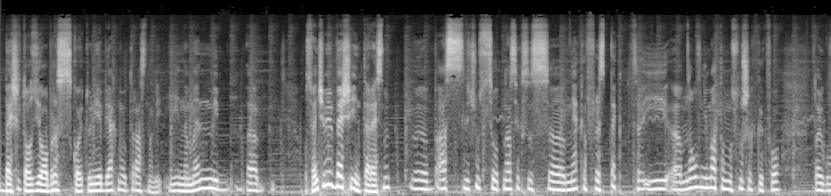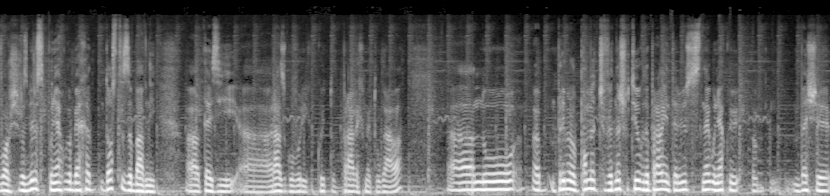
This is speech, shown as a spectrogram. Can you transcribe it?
беше този образ, с който ние бяхме отраснали. И на мен ми... А, освен, че ми беше интересно, аз лично се отнасях с а, някакъв респект и а, много внимателно слушах какво той говореше. Разбира се, понякога бяха доста забавни а, тези а, разговори, които правехме тогава. А, но, а, примерно, помня, че веднъж отидох да правя интервю с него. Някой а, беше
